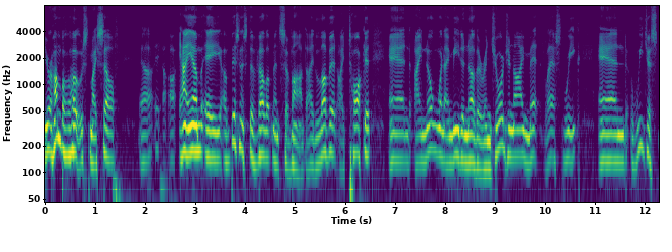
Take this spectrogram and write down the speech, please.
your humble host, myself, uh, I am a, a, business development savant. I love it, I talk it, and I know when I meet another. And George and I met last week, and we just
